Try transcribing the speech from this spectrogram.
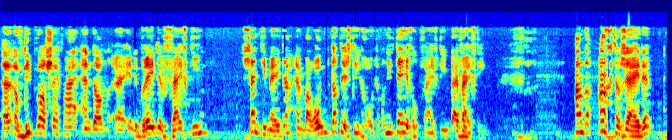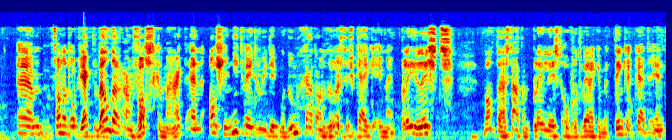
uh, of diep was, zeg maar. En dan uh, in de breedte 15 centimeter. En waarom? Dat is die grootte van die tegel, 15 bij 15. Aan de achterzijde um, van het object wel daaraan vastgemaakt. En als je niet weet hoe je dit moet doen, ga dan gerust eens kijken in mijn playlists. Want daar staat een playlist over het werken met Tinkercad in.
